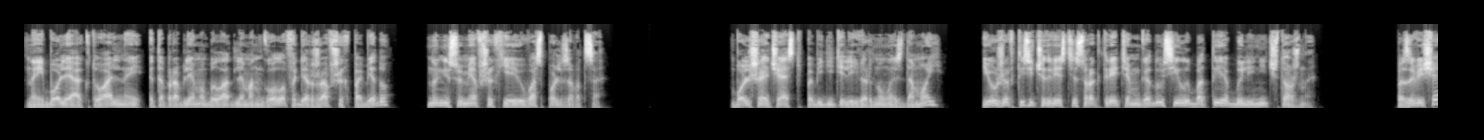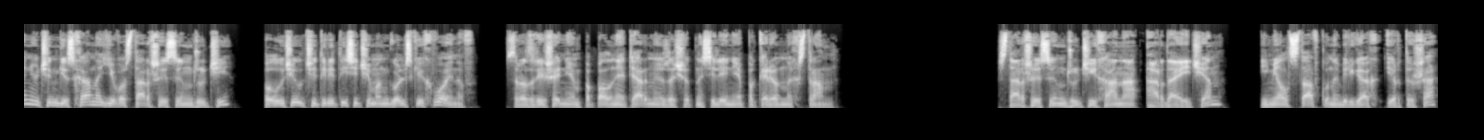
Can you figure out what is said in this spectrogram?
Наиболее актуальной эта проблема была для монголов, одержавших победу, но не сумевших ею воспользоваться. Большая часть победителей вернулась домой, и уже в 1243 году силы Батыя были ничтожны. По завещанию Чингисхана его старший сын Джучи получил 4000 монгольских воинов с разрешением пополнять армию за счет населения покоренных стран. Старший сын Джучи хана Арда Ичен имел ставку на берегах Иртыша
